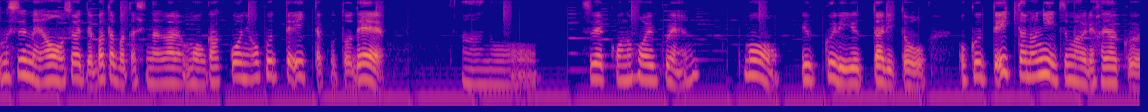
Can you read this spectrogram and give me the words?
娘をそうやってバタバタしながらも学校に送っていったことであの末っ子の保育園もゆっくりゆったりと送っていったのにいつもより早く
